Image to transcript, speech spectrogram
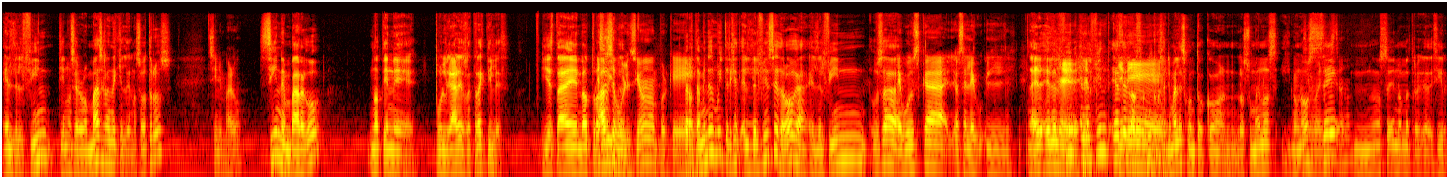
el delfín tiene un cerebro más grande que el de nosotros. Sin embargo. Sin embargo, no tiene pulgares retráctiles. Y está en otro Esa es evolución, porque... Pero también es muy inteligente. El delfín se droga. El delfín usa... Le busca... O sea, le... El, delfín, es de los únicos animales junto con los humanos. Y no sé, no sé, no me atrevería a decir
